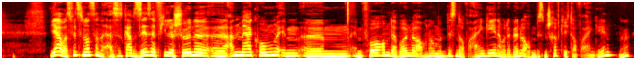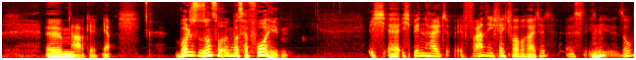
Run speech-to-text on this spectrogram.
ja, was willst du nutzen? Also es gab sehr, sehr viele schöne äh, Anmerkungen im, ähm, im Forum. Da wollen wir auch noch ein bisschen drauf eingehen, aber da werden wir auch ein bisschen schriftlich drauf eingehen. Ne? Ähm, Ah, okay, ja. Wolltest du sonst noch irgendwas hervorheben? Ich, äh, ich bin halt wahnsinnig schlecht vorbereitet. Es, ich, so,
